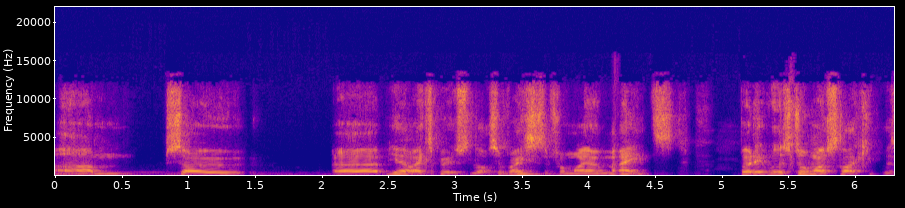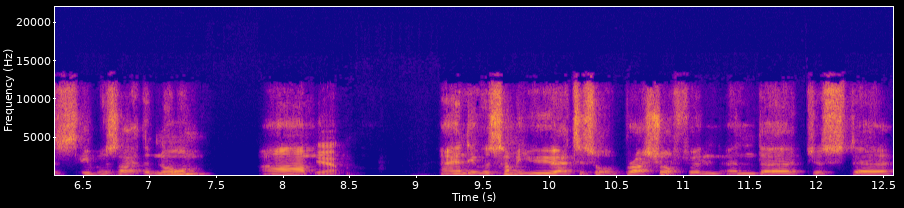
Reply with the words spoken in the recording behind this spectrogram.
Um, so uh, yeah, I experienced lots of racism from my own mates, but it was almost like it was it was like the norm, um, Yeah. and it was something you had to sort of brush off and and uh, just uh,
